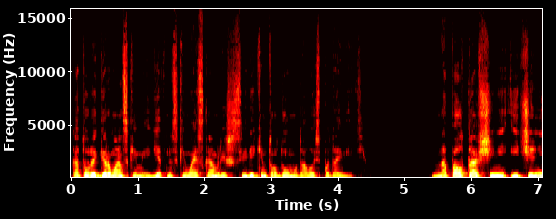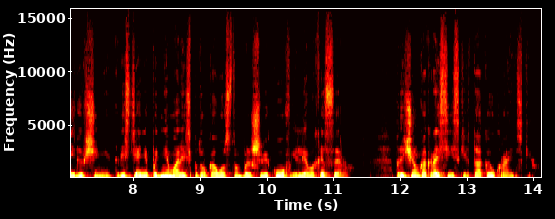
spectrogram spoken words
которое германским и гетманским войскам лишь с великим трудом удалось подавить. На Полтавщине и Черниговщине крестьяне поднимались под руководством большевиков и левых эсеров, причем как российских, так и украинских.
